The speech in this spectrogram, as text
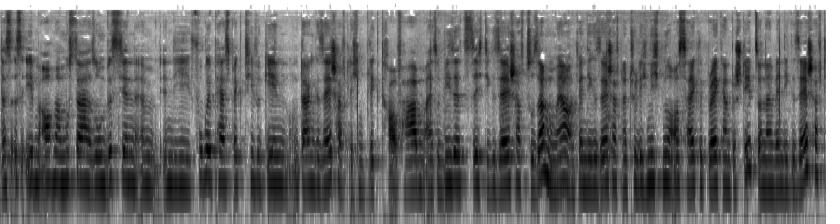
das ist eben auch, man muss da so ein bisschen ähm, in die Vogelperspektive gehen und da einen gesellschaftlichen Blick drauf haben. Also wie setzt sich die Gesellschaft zusammen? Ja, und wenn die Gesellschaft natürlich nicht nur aus Cycle Breakern besteht, sondern wenn die Gesellschaft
